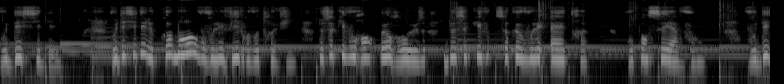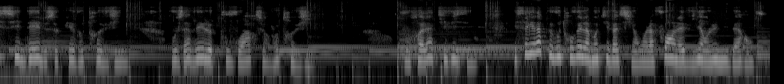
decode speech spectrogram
Vous décidez. Vous décidez de comment vous voulez vivre votre vie, de ce qui vous rend heureuse, de ce, que vous voulez être. Vous pensez à vous. Vous décidez de ce qu'est votre vie. Vous avez le pouvoir sur votre vie. Vous relativisez. Et c'est là que vous trouvez la motivation, la fois en la vie, en l'univers, en vous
